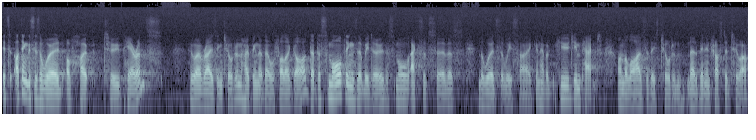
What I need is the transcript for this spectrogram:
it's, I think this is a word of hope to parents who are raising children, hoping that they will follow God, that the small things that we do, the small acts of service, the words that we say, can have a huge impact on the lives of these children that have been entrusted to us.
